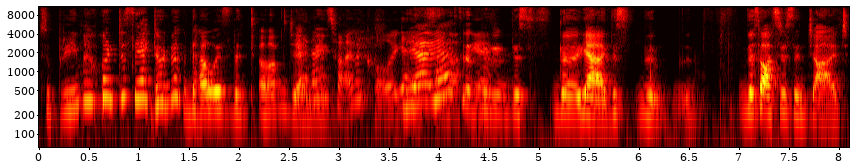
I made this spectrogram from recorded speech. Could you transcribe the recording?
supreme I want to say I don't know if that was the term Yeah, Jennie that's what I would call it. yeah, Yeah, yeah. So yeah. The, this, the yeah, this the the sorceress in charge,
